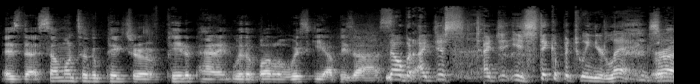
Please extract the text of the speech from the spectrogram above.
Is that someone took a picture of Peter Panic with a bottle of whiskey up his ass? No, but I just, I just, you stick it between your legs. Right,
